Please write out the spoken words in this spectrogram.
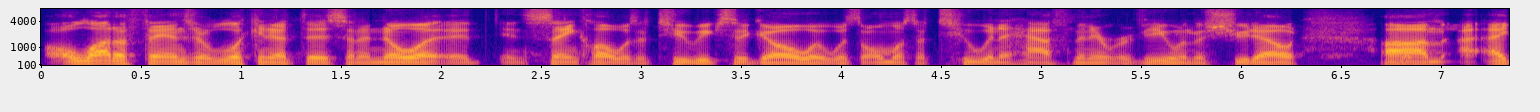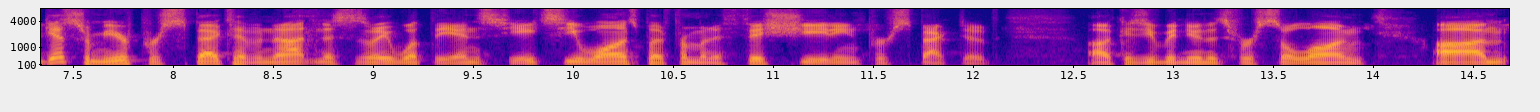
a lot of fans are looking at this, and I know it, in St. Cloud was it two weeks ago. It was almost a two and a half minute review in the shootout. Um, I guess from your perspective, and not necessarily what the NCHC wants, but from an officiating perspective, because uh, you've been doing this for so long. Um,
